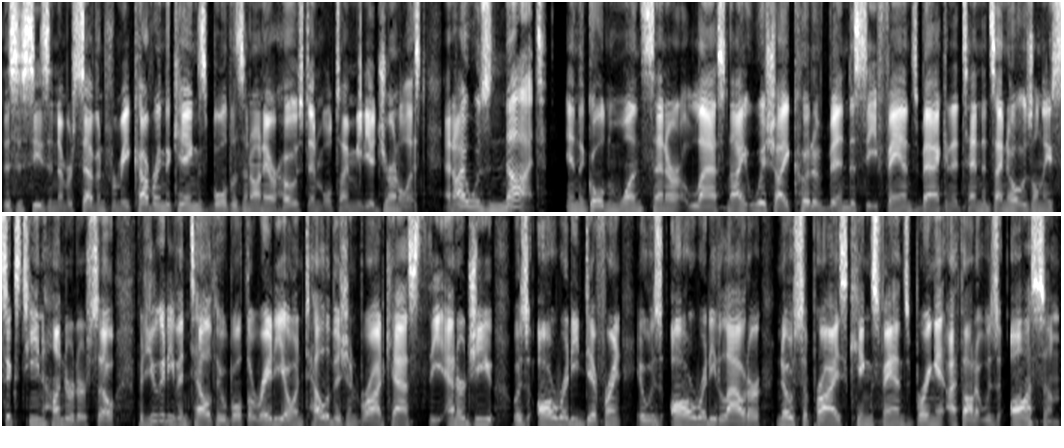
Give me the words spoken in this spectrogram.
This is season number seven for me, covering the Kings both as an on air host and multimedia journalist. And I was not in the Golden One Center last night. Wish I could have been to see fans back in attendance. I know it was only 1,600 or so, but you could even tell through both the radio and television broadcasts the energy was already different. It was already louder. No surprise, Kings fans bring it. I thought it was awesome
